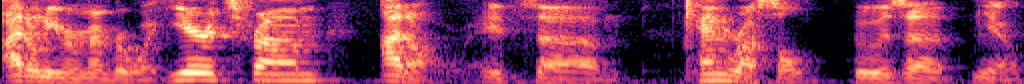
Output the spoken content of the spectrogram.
I don't even remember what year it's from. I don't. It's um, Ken Russell, who is a you know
